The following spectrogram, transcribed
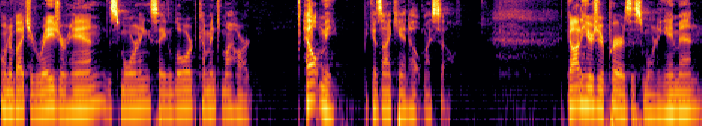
I want to invite you to raise your hand this morning saying, Lord, come into my heart. Help me because I can't help myself. God hears your prayers this morning. Amen.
